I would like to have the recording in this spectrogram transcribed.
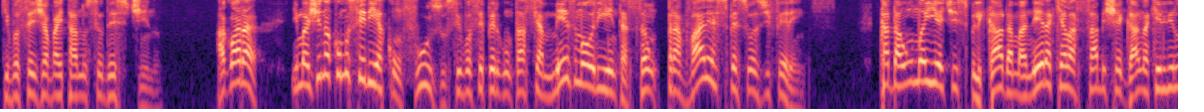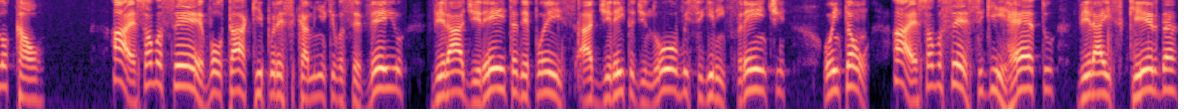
que você já vai estar no seu destino. Agora, imagina como seria confuso se você perguntasse a mesma orientação para várias pessoas diferentes. Cada uma ia te explicar da maneira que ela sabe chegar naquele local. Ah, é só você voltar aqui por esse caminho que você veio, virar à direita, depois à direita de novo e seguir em frente. Ou então, ah, é só você seguir reto, virar à esquerda,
